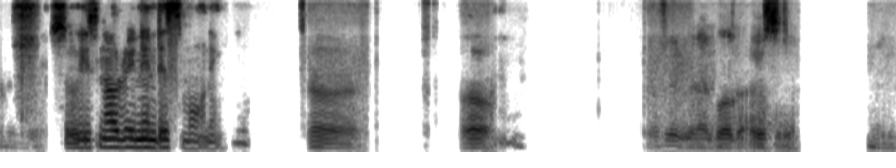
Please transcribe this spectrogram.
Mm. so it's not raining this morning. Uh, oh, raining at work yesterday. Mm.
